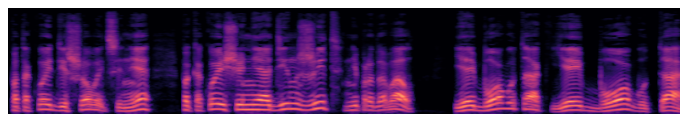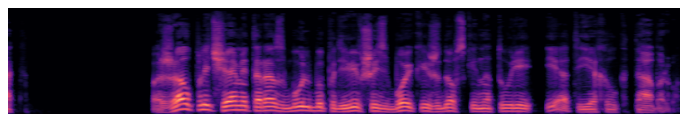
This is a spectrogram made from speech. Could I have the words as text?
по такой дешевой цене, по какой еще ни один жид не продавал. Ей-богу так, ей-богу так. Пожал плечами Тарас Бульба, подивившись бойкой жидовской натуре, и отъехал к табору.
